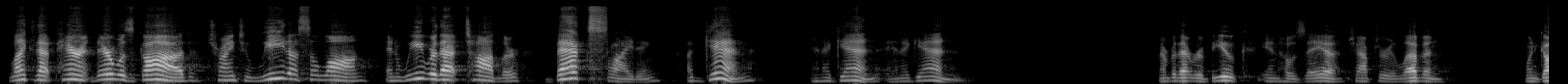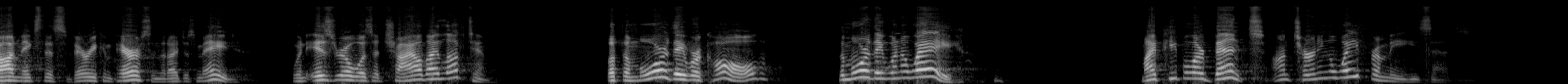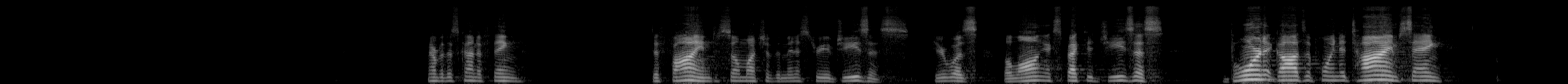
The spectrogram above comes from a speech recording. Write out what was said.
Like that parent, there was God trying to lead us along, and we were that toddler backsliding again and again and again. Remember that rebuke in Hosea chapter 11 when God makes this very comparison that I just made. When Israel was a child, I loved him. But the more they were called, the more they went away. My people are bent on turning away from me, he says. Remember, this kind of thing defined so much of the ministry of Jesus. Here was the long expected Jesus, born at God's appointed time, saying,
